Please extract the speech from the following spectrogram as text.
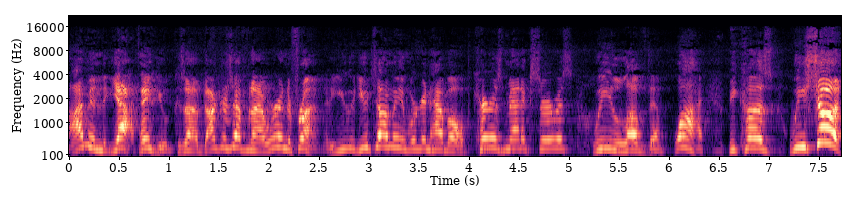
I'm in. The, yeah, thank you. Because uh, Dr. Jeff and I, we're in the front. You, you tell me we're going to have a charismatic service. We love them. Why? Because we should.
